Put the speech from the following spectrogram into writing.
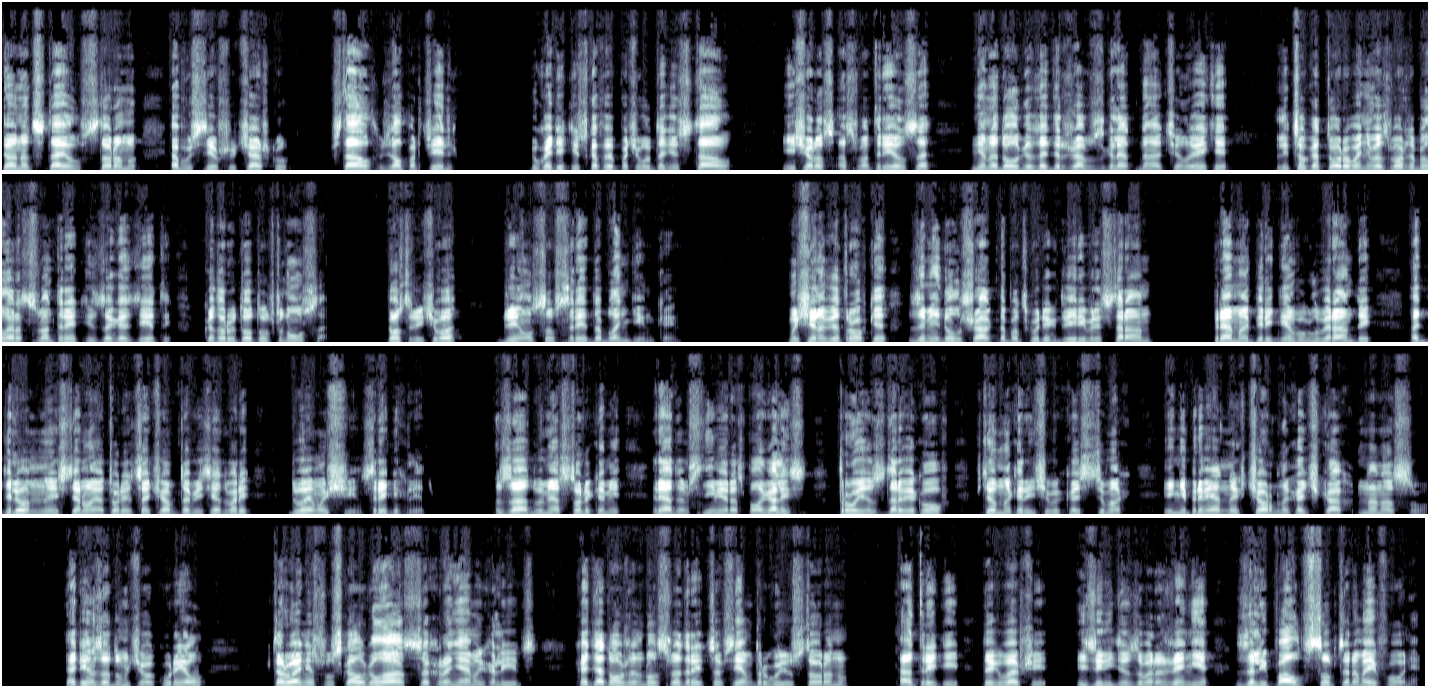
Он отставил в сторону опустевшую чашку, встал, взял портфель. Уходить из кафе почему-то не стал. Еще раз осмотрелся, ненадолго задержав взгляд на человеке, лицо которого невозможно было рассмотреть из-за газеты, в которую тот уткнулся, после чего двинулся вслед за блондинкой. Мужчина в ветровке замедлил шаг на подходе к двери в ресторан. Прямо перед ним в углу веранды отделенные стеной от улиц, о чем-то беседовали двое мужчин средних лет. За двумя столиками рядом с ними располагались трое здоровяков в темно-коричневых костюмах и непременных черных очках на носу. Один задумчиво курил, второй не спускал глаз с охраняемых лиц, хотя должен был смотреть совсем в другую сторону. А третий, так вообще, извините за выражение, залипал в собственном айфоне.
